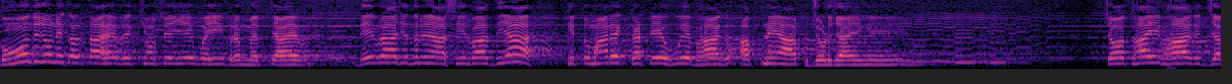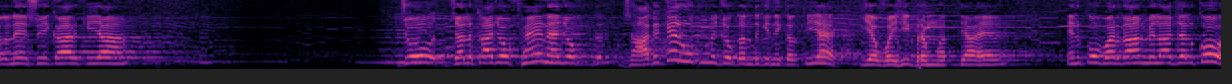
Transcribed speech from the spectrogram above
गोंद जो निकलता है वृक्षों से, ये वही ब्रह्म हत्या है। देवराज इंद्र ने आशीर्वाद दिया कि तुम्हारे कटे हुए भाग अपने आप जुड़ जाएँगे। चौथाई भाग जल ने स्वीकार किया। जो जल का जो फ़ैन है, जो झाग के रूप में जो गंदगी निकलती है यह वही ब्रह्म हत्या है। इनको वरदान मिला जल को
